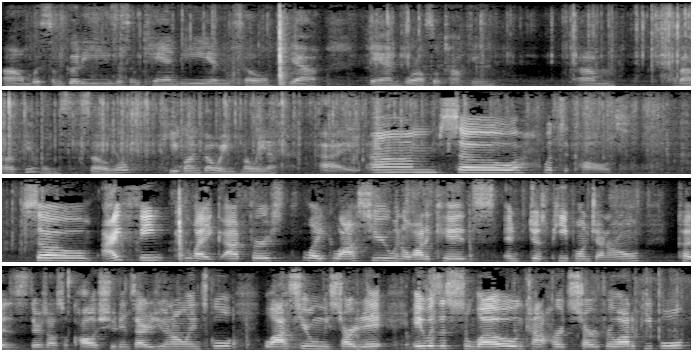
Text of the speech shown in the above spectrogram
um, with some goodies and some candy, and so yeah, and we're also talking um, about our feelings. So Yep. keep on going, Melina. Alright, um, so, what's it called? So, I think, like, at first, like, last year when a lot of kids, and just people in general, because there's also college students that are doing online school, last year when we started it, it was a slow and kind of hard start for a lot of people,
